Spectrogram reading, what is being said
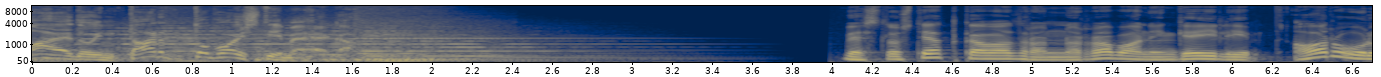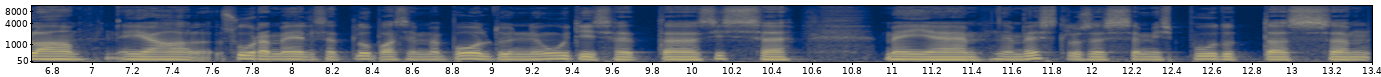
vahetund Tartu Postimehega vestlust jätkavad Rannar Raba ning Eili Arula ja suuremeelselt lubasime pooltunni uudised äh, sisse meie vestlusesse, mis puudutas äh,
